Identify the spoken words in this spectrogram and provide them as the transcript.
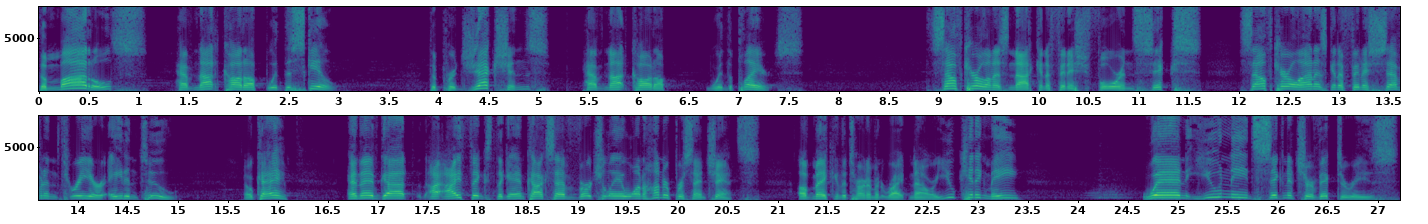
The models have not caught up with the skill. The projections have not caught up with the players. South Carolina is not going to finish 4 and 6. South Carolina is going to finish 7 and 3 or 8 and 2. Okay? And they've got, I, I think the Gamecocks have virtually a 100% chance of making the tournament right now. Are you kidding me? When you need signature victories,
